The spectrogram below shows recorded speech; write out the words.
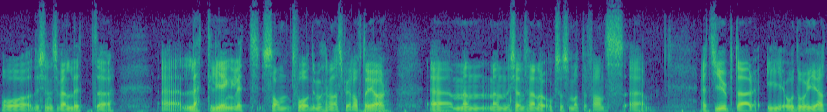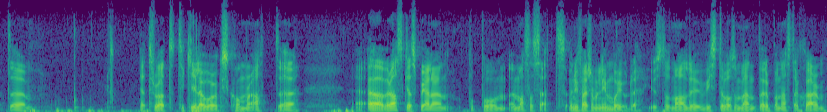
och det känns väldigt eh, eh, lättillgängligt som tvådimensionella spel ofta gör. Eh, men, men det kändes ändå också som att det fanns eh, ett djup där i, och då i att eh, jag tror att Tequila Works kommer att överraska spelaren på, på en massa sätt. Ungefär som Limbo gjorde. Just att man aldrig visste vad som väntade på nästa skärm.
